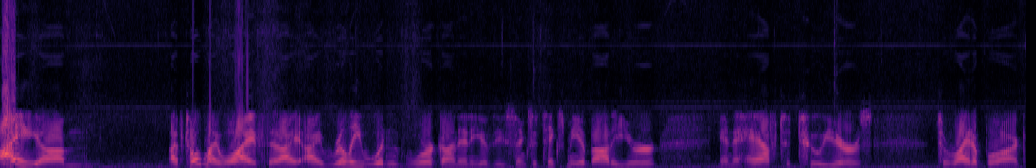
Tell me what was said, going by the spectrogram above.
I um, I've told my wife that I, I really wouldn't work on any of these things. It takes me about a year and a half to two years to write a book,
